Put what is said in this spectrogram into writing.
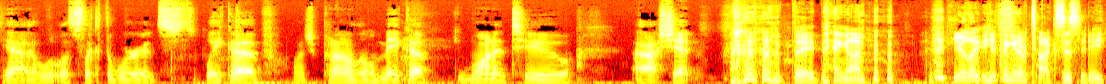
yeah, let's look at the words. Wake up. Why don't you put on a little makeup? You wanted to. Ah, shit. They hang on. you're you're thinking of toxicity.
